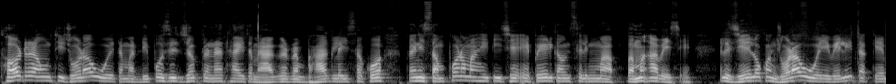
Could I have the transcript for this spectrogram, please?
થર્ડ રાઉન્ડથી જોડાવવું હોય, તમારે ડિપોઝિટ જપ્ત ન થાય, તમે આગળ ભાગ લઈ શકો, તો એની સંપૂર્ણ માહિતી છે એ પેડ કાઉન્સેલિંગમાં આપવામાં આવે છે. એટલે જે લોકોને જોડાવવું હોય એ વહેલી તકે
